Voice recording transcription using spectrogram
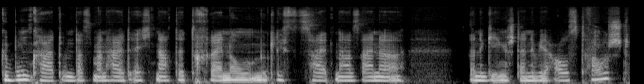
gebunkert und dass man halt echt nach der Trennung möglichst zeitnah seine seine Gegenstände wieder austauscht.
